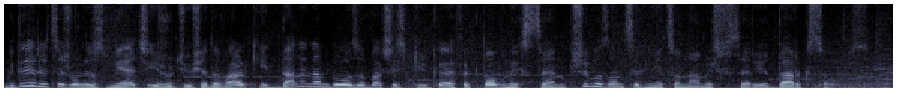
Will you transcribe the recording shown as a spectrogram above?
Gdy rycerz uniósł miecz i rzucił się do walki, dane nam było zobaczyć kilka efektownych scen, przywodzących nieco na myśl serię Dark Souls.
